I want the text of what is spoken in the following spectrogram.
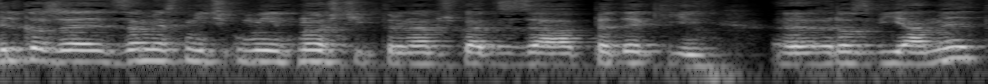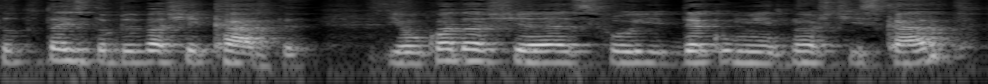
Tylko, że zamiast mieć umiejętności, które na przykład za pedeki e, rozwijamy, to tutaj zdobywa się karty. I układa się swój dek umiejętności z kart,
